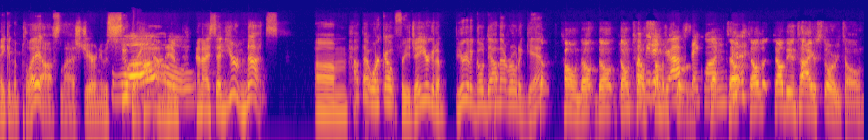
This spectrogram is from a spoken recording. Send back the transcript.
making the playoffs last year, and he was super high on him. And I said, "You're nuts." Um, how'd that work out for you, Jay? You're gonna you're gonna go down that road again? Tone, don't don't don't tell you some didn't of the story. Saquon. Tell, tell, tell, the, tell the entire story, Tone.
